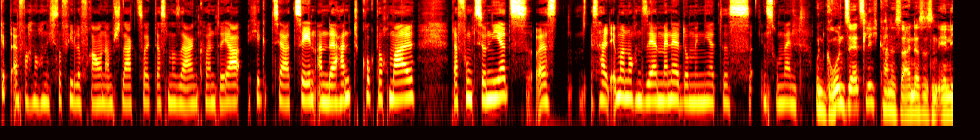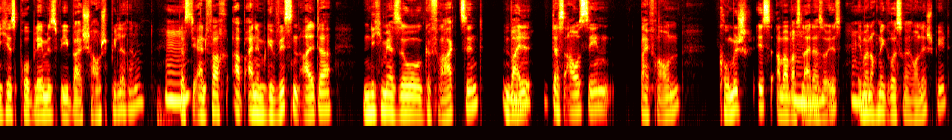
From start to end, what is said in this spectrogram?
gibt einfach noch nicht so viele Frauen am Schlagzeug, dass man sagen könnte, ja, hier gibt's ja zehn an der Hand, guck doch mal, da funktioniert's. Es ist halt immer noch ein sehr männerdominiertes Instrument. Und grundsätzlich kann es sein, dass es ein ähnliches Problem ist wie bei Schauspielerinnen, dass die einfach ab einem gewissen Alter nicht mehr so gefragt sind, weil das Aussehen bei Frauen komisch ist, aber was leider so ist, immer noch eine größere Rolle spielt.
